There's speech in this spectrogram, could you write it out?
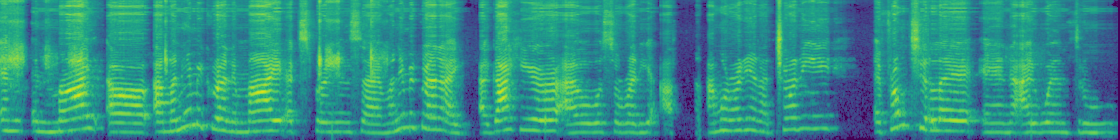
and in my uh, I'm an immigrant in my experience I'm an immigrant I, I got here I was already I'm already an attorney uh, from Chile and I went through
